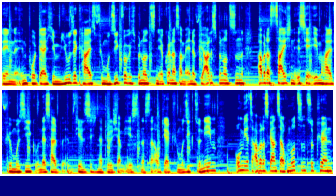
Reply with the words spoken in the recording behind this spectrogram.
den Input, der hier Music heißt, für Musik wirklich benutzen. Ihr könnt das am Ende für alles benutzen, aber das Zeichen ist ja eben halt für Musik und deshalb empfiehlt es sich natürlich am ehesten, das dann auch direkt für Musik zu nehmen. Um jetzt aber das Ganze auch nutzen zu können,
